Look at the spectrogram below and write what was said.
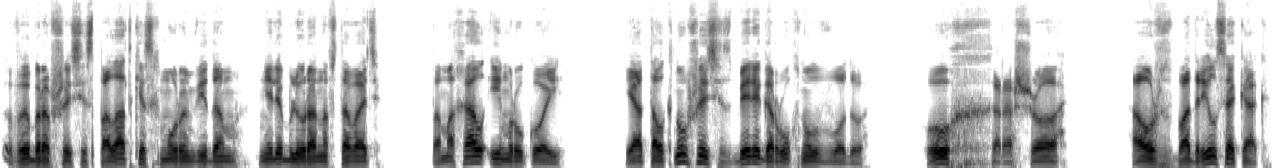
Выбравшись из палатки с хмурым видом, не люблю рано вставать, помахал им рукой и, оттолкнувшись, с берега рухнул в воду. Ух, хорошо. А уж взбодрился как.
